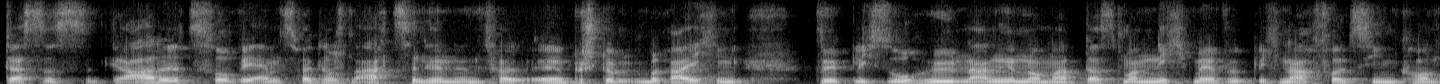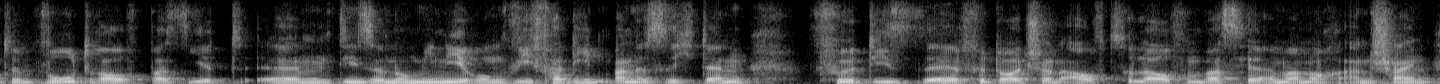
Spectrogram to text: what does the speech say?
dass es gerade zur WM 2018 hin in äh, bestimmten Bereichen wirklich so Höhen angenommen hat, dass man nicht mehr wirklich nachvollziehen konnte, worauf basiert ähm, diese Nominierung. Wie verdient man es sich denn, für, diese, äh, für Deutschland aufzulaufen, was ja immer noch anscheinend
